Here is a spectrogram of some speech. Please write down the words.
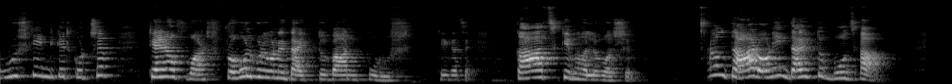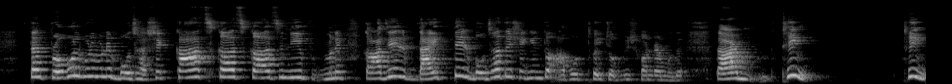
পুরুষকে ইন্ডিকেট করছে টেন অফ ওয়ান্স প্রবল পরিমাণে দায়িত্ববান পুরুষ, ঠিক আছে? কাজকে ভালোবাসে এবং তার অনেক দায়িত্ব বোঝা। তার প্রবল পরিমাণে বোঝা, সে কাজ কাজ কাজ নিয়ে মানে কাজের দায়িত্বের বোঝাতে সে কিন্তু আবদ্ধ এই চব্বিশ ঘণ্টার মধ্যে। তার থিঙ্ক থিঙ্ক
